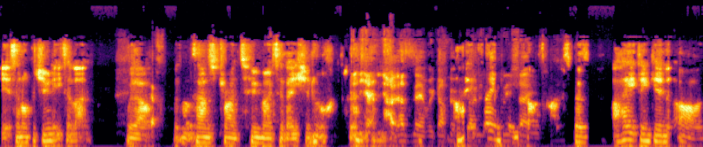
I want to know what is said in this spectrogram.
it's an opportunity to learn without, yeah. without sounds trying too motivational. yeah, no, that's it. We got. I hate because I hate thinking, oh,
